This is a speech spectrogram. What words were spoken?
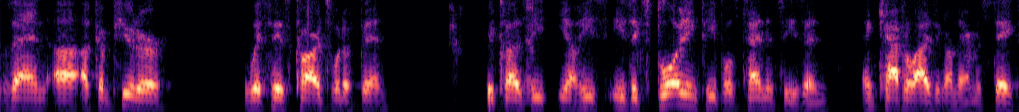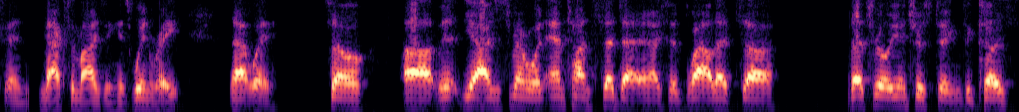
than uh, a computer with his cards would have been, because he, you know, he's he's exploiting people's tendencies and and capitalizing on their mistakes and maximizing his win rate that way. So uh, it, yeah, I just remember when Anton said that, and I said, "Wow, that's uh, that's really interesting because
